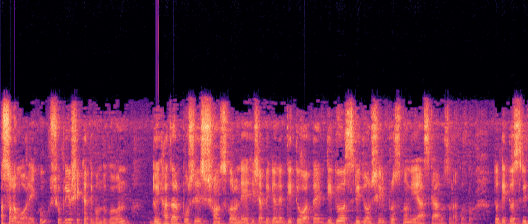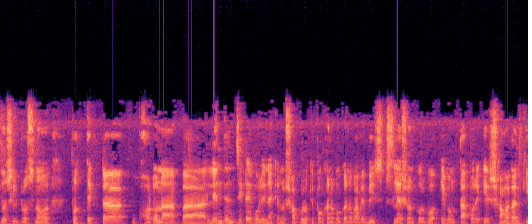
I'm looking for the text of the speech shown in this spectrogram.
আসসালামু আলাইকুম, সুপ্রিয় শিক্ষার্থী বন্ধুগণ, দুই হাজার পঁচিশ সংস্করণে হিসাব বিজ্ঞানের দ্বিতীয় অধ্যায়ের দ্বিতীয় সৃজনশীল প্রশ্ন নিয়ে আজকে আলোচনা করব। তো দ্বিতীয় সৃজনশীল প্রশ্ন, প্রত্যেকটা ঘটনা বা লেনদেন যেটাই বলি না কেন, সবগুলোকে পুঙ্খানুপুঙ্খানুভাবে বিশ্লেষণ করব এবং তারপরে এর সমাধান কি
